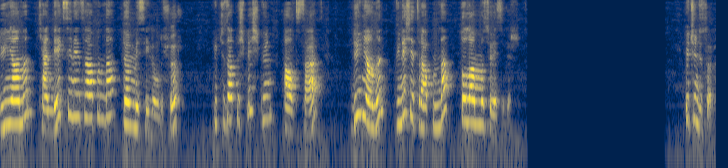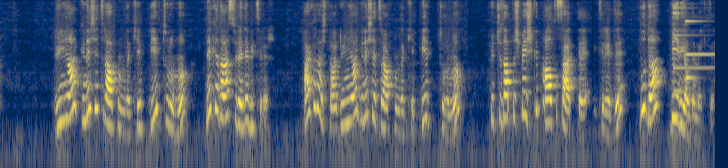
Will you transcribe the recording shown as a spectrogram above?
Dünyanın kendi ekseni etrafında dönmesiyle oluşur. 365 gün 6 saat. Dünyanın güneş etrafında dolanma süresidir. Üçüncü soru. Dünya güneş etrafındaki bir turunu ne kadar sürede bitirir? Arkadaşlar dünya güneş etrafındaki bir turunu 365 gün 6 saatte bitirirdi. Bu da bir yıl demekti.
